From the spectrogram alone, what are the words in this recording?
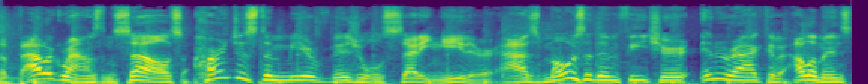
The battlegrounds themselves aren't just a mere visual setting either, as most of them feature interactive elements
